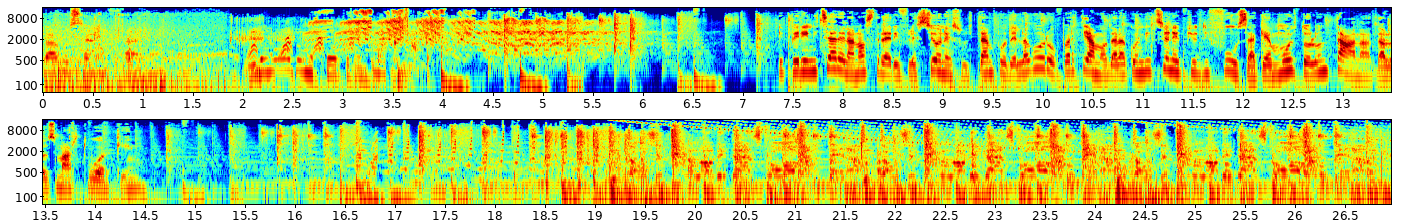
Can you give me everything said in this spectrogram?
Vabbè, questo è l'inferno. Il nuoto è uno sport completo. E per iniziare la nostra riflessione sul tempo del lavoro partiamo dalla condizione più diffusa che è molto lontana dallo smart working. Two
